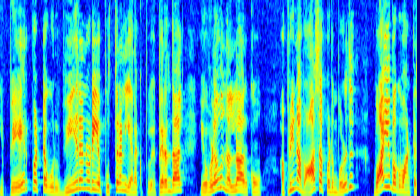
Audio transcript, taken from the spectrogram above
இப்பேற்பட்ட ஒரு வீரனுடைய புத்திரன் எனக்கு பிறந்தால் எவ்வளவு நல்லா இருக்கும் அப்படின்னு அவன் ஆசைப்படும் பொழுது வாயு பகவான்கிட்ட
